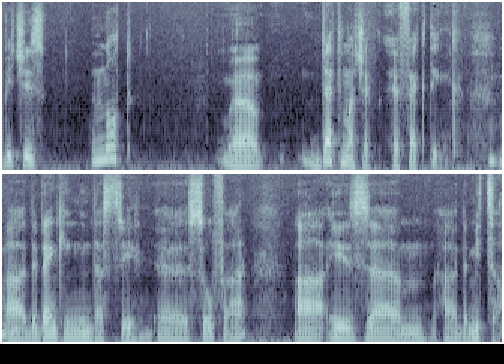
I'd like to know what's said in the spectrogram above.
which is not uh, that much affecting Mm-hmm. uh, the banking industry uh, so far, uh, is um, uh, the MiCA,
